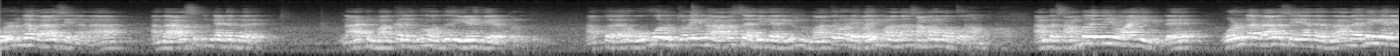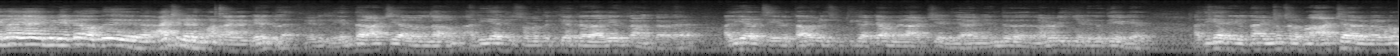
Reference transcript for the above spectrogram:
ஒழுங்காக வேலை செய்யலைன்னா அந்த அரசுக்கும் கெட்ட பேர். நாட்டு மக்களுக்கும் வந்து இழுக்கு ஏற்படுது. அப்போ ஒவ்வொரு துறையிலும் அரசு அதிகாரிகள் மக்களுடைய வரிப்பணம் தான் சம்பளமாக ஆமா. அந்த சம்பளத்தையும் வாங்கிக்கிட்டு ஒழுங்கா வேலை செய்யாத இருந்தால் அந்த அதிகாரிகள்லாம் ஏன் இமீடியட்டாக வந்து ஆக்ஷன் எடுக்க மாட்டாங்க எடுக்கல எடுக்கல. எந்த ஆட்சியாளர் வந்தாலும் அதிகாரிகள் சொல்றது கேட்கறதாலே இருக்கானே தவிர அதிகாரிகள் செய்யற தவறுகளை சுட்டி காட்டி அவங்க மேல ஆட்சி அடி எந்த நடவடிக்கையும் எடுக்கிறதே கிடையாது. அதிகாரிகள் தான் இன்னும் சொல்ல போனா ஆட்சியாளர் மேல கூட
